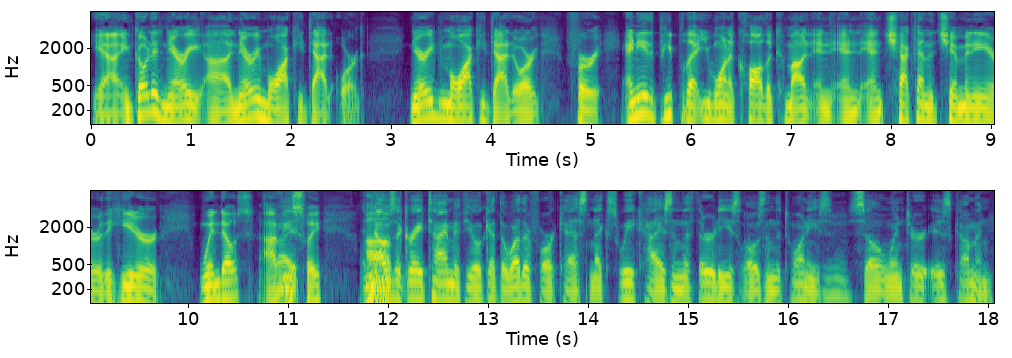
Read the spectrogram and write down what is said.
Yeah, and go to NARI, uh, narimilwaukee.org. narimilwaukee.org for any of the people that you want to call to come out and, and, and check on the chimney or the heater windows, obviously. And Um, now's a great time if you look at the weather forecast next week, highs in the 30s, lows in the 20s. Mm-hmm. So winter is coming.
